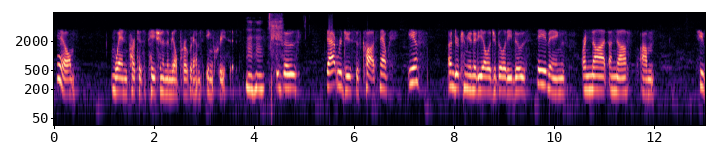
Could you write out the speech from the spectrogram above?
scale when participation in the meal programs increases. Mm-hmm. So those that reduces costs. Now, if under community eligibility those savings are not enough um, to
